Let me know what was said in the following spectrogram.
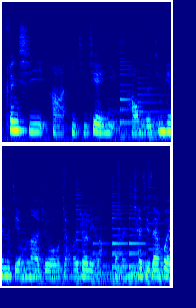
分析啊，以及建议。好，我们的今天的节目呢就讲到这里了，我们下期再会。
